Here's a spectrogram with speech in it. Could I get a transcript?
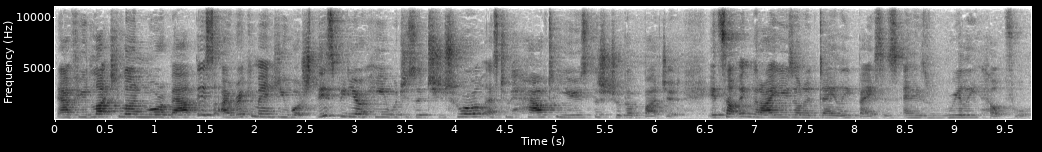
Now, if you'd like to learn more about this, I recommend you watch this video here, which is a tutorial as to how to use the sugar budget. It's something that I use on a daily basis and is really helpful.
